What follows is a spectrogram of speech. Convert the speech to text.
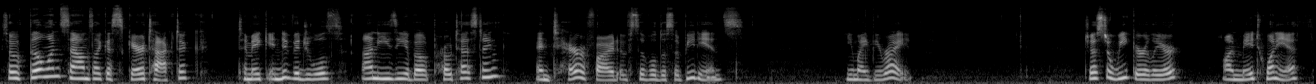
So if Bill 1 sounds like a scare tactic to make individuals uneasy about protesting and terrified of civil disobedience, you might be right. Just a week earlier, on May 20th,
